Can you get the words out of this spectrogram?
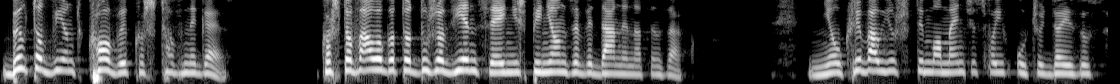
Był to wyjątkowy, kosztowny gest. Kosztowało go to dużo więcej niż pieniądze wydane na ten zakup. Nie ukrywał już w tym momencie swoich uczuć do Jezusa.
